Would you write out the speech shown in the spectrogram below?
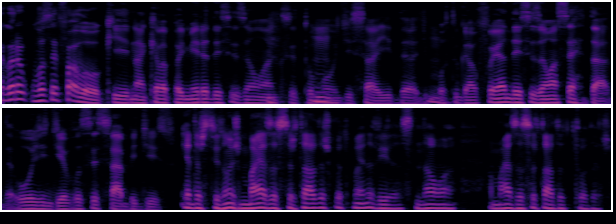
Agora, você falou que naquela primeira decisão lá que você tomou hum. de saída de hum. Portugal foi a decisão acertada. Hoje em dia você sabe disso. É das decisões mais acertadas que eu tomei na vida, se não a, a mais acertada de todas.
